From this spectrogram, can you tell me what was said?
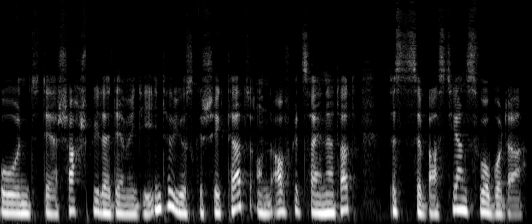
und der Schachspieler, der mir die Interviews geschickt hat und aufgezeichnet hat, ist Sebastian Svoboda.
